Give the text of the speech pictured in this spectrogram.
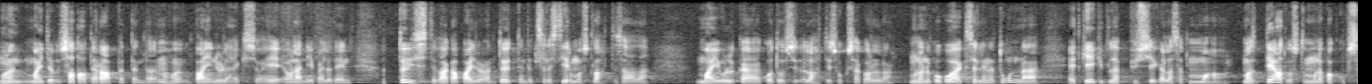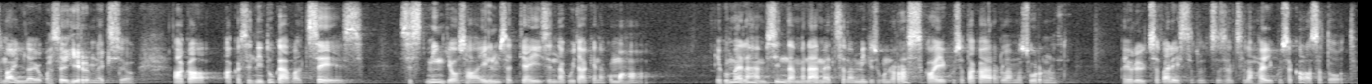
mul on, ma ei tea, sada teraapiat endale, ma panin üle, eks ju, ei ole nii palju teinud, tõesti väga palju olen tööd teinud, et sellest hirmust lahti saada ma ei julge kodus lahtise uksega olla. mul on kogu aeg selline tunne, et keegi tuleb püssiga, laseb mu maha. ma teadvustan, mulle pakub see nalja juba, see hirm, eks ju. aga, aga see on nii tugevalt sees, sest mingi osa ilmselt jäi sinna kuidagi nagu maha. ja kui me läheme sinna, me näeme, et seal on mingisugune raske haiguse tagajärjel oleme surnud, ei ole üldse välistatud, et sa sealt selle haiguse kaasa tood.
